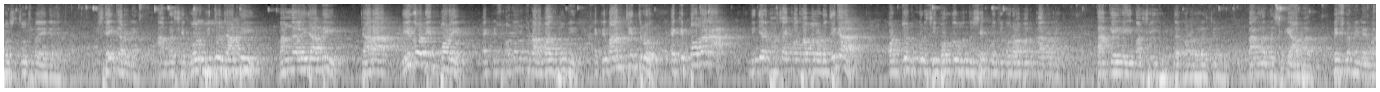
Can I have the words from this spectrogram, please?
প্রস্তুত হয়ে গেলেন। সেই কারণে আমরা সে গর্বিত জাতি, বাঙালি জাতি, যারা দীর্ঘদিন পরে একটি স্বতন্ত্র আবাসভূমি, একটি মানচিত্র, একটি পতাকা নিজের ভাষায় কথা বলার অধিকার অর্জন করেছি বঙ্গবন্ধু শেখ মুজিবুর রহমান কারণে। তাকে এই মাসেই হত্যা করা হয়েছিল। বাংলাদেশকে আবার পেছনে নেবার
